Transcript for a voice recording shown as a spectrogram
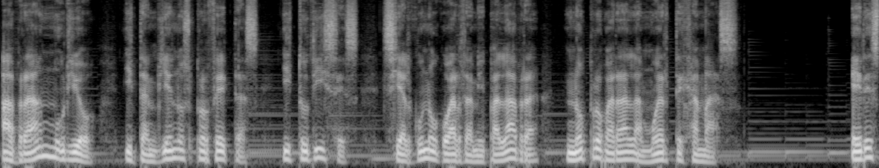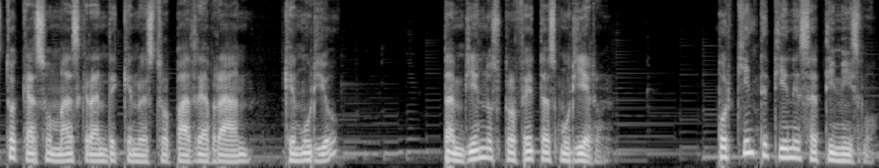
Abraham murió, y también los profetas, y tú dices, si alguno guarda mi palabra, no probará la muerte jamás. ¿Eres tú acaso más grande que nuestro padre Abraham, que murió? También los profetas murieron. ¿Por quién te tienes a ti mismo?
